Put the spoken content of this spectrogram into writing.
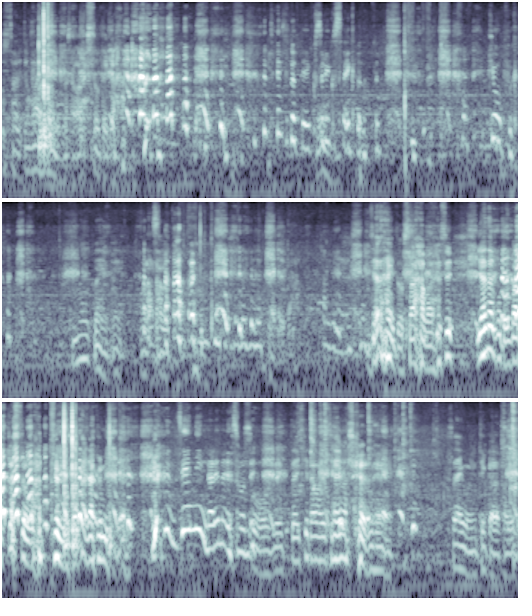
つ食べてもらいたいんだけどさ私と手が先生の手薬臭いから。恐怖が。妹 ねほら食べた。食べた。じゃないとさ私嫌なことばっかして終わってるのさ楽にして善人になれないですもんそうね絶対嫌われちゃいますからね最後に手から食べて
